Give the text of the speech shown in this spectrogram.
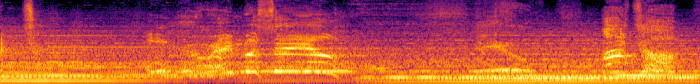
Cunt! You imbecile! You utter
